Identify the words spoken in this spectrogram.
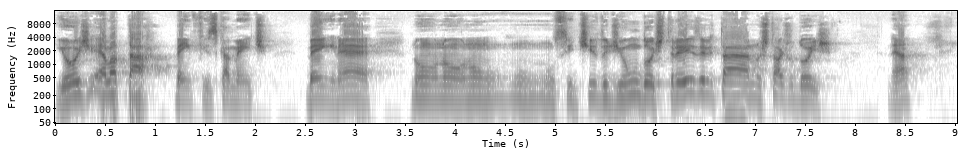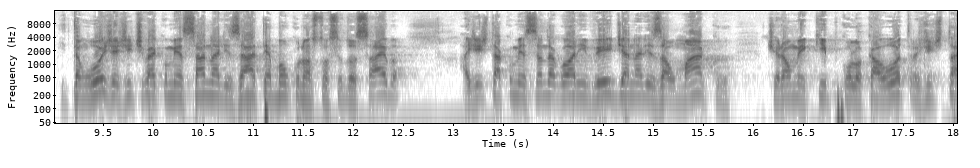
E hoje ela está bem fisicamente, bem, né? Num, num, num, sentido de um, dois, três, ele está no estágio dois, né? Então hoje a gente vai começar a analisar, até é bom que o nosso torcedor saiba, a gente está começando agora, em vez de analisar o macro, tirar uma equipe colocar outra, a gente está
